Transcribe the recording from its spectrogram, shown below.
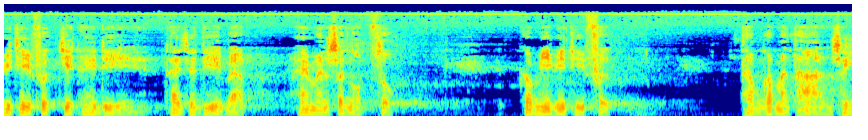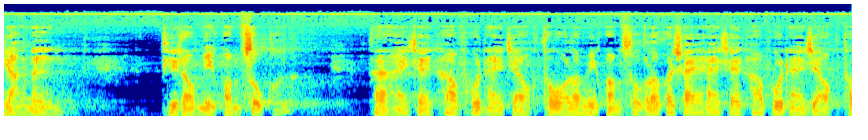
วิธีฝึกจิตให้ดี ถ้าจะดีแบบให้มันสงบสุข ก็มีวิธีฝึกทำกรรมฐานสักอย่างหนึ่งที่เรามีความสุข ถ้าหายใจเข้าพูดหายใจออกโทแล้วมีความสุขเราก็ใช้หายใจเข้าพูดหายใจออกโท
